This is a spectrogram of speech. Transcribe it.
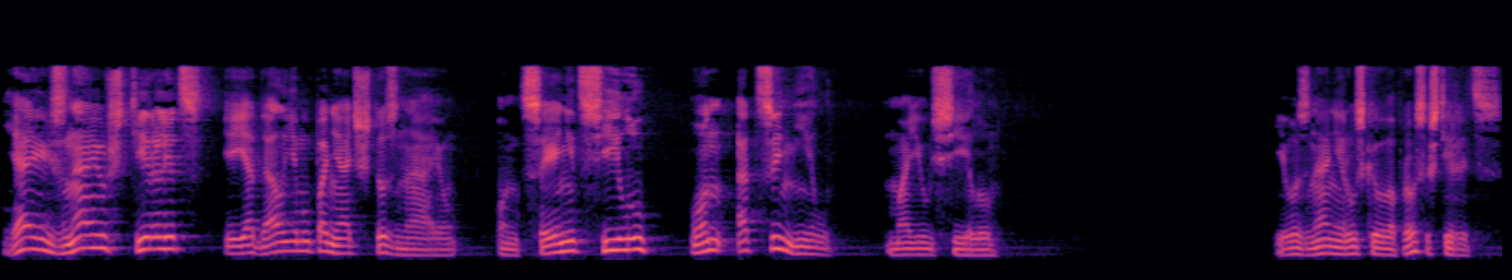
Я их знаю, Штирлиц, и я дал ему понять, что знаю. Он ценит силу, он оценил мою силу. Его знание русского вопроса, Штирлиц,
